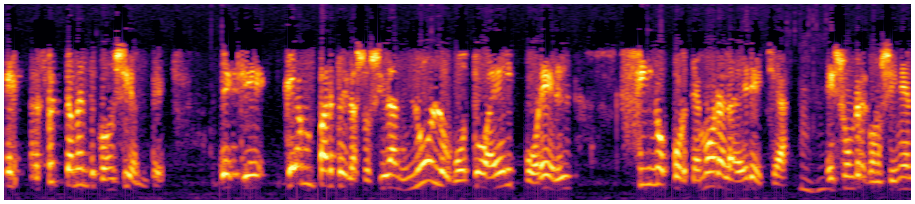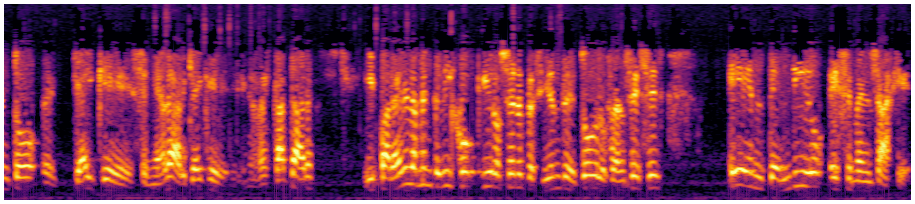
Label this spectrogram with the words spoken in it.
es perfectamente consciente de que gran parte de la sociedad no lo votó a él por él, sino por temor a la derecha. Es un reconocimiento eh, que hay que señalar, que hay que rescatar. Y paralelamente dijo, quiero ser el presidente de todos los franceses, he entendido ese mensaje.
